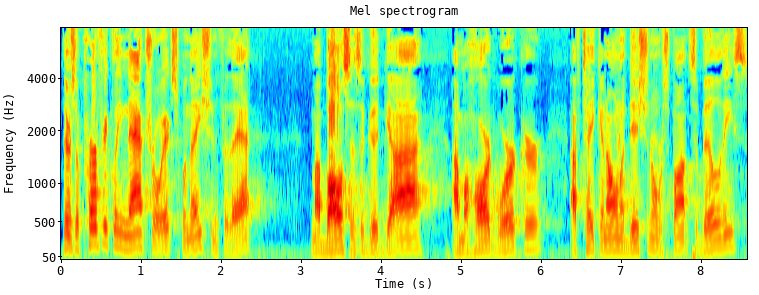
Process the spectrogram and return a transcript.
There's a perfectly natural explanation for that. My boss is a good guy. I'm a hard worker. I've taken on additional responsibilities.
